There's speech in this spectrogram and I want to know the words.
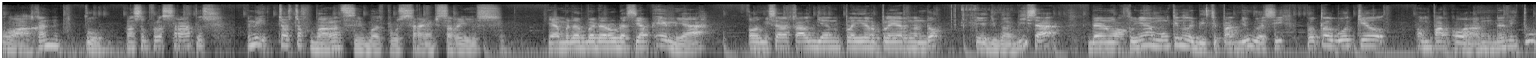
Wah kan tuh Masuk plus 100 Ini cocok banget sih buat push rank serius. Yang benar-benar udah siap aim ya kalau misalnya kalian player-player ngendok ya juga bisa. Dan waktunya mungkin lebih cepat juga sih. Total gue kill 4 orang dan itu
